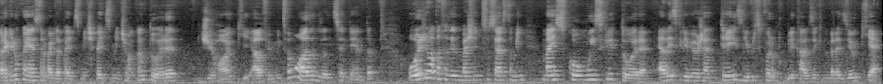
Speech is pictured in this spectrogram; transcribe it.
Para quem não conhece o trabalho da Pat Smith, Pat Smith é uma cantora de rock, ela foi muito famosa nos anos 70. Hoje ela está fazendo bastante sucesso também, mas como escritora. Ela escreveu já três livros que foram publicados aqui no Brasil, que é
